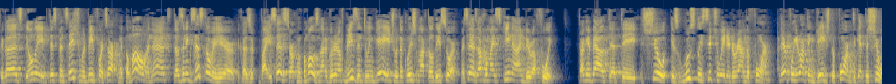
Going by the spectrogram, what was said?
Because the only dispensation would be for tzarech mikomo, and that doesn't exist over here. Because Bai says tzarech mikomo is not a good enough reason to engage with the klish machto disur. It says achamai skina and birafui. Talking about that the shoe is loosely situated around the form. Therefore, you don't have to engage the form to get the shoe.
